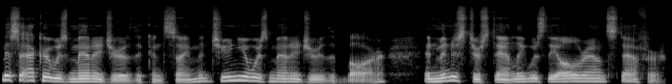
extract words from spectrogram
Miss Acker was manager of the consignment, Junior was manager of the bar, and Minister Stanley was the all around staffer.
